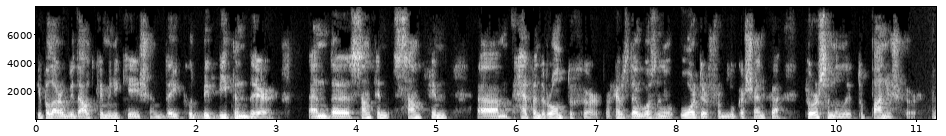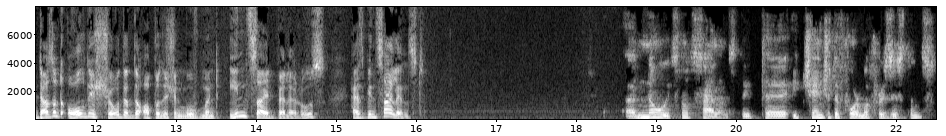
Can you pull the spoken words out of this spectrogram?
People are without communication. They could be beaten there, and uh, something something um, happened wrong to her. Perhaps there was an order from Lukashenko personally to punish her. Doesn't all this show that the opposition movement inside Belarus has been silenced? Uh, no, it's not silenced. It, uh, it changed the form of resistance.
